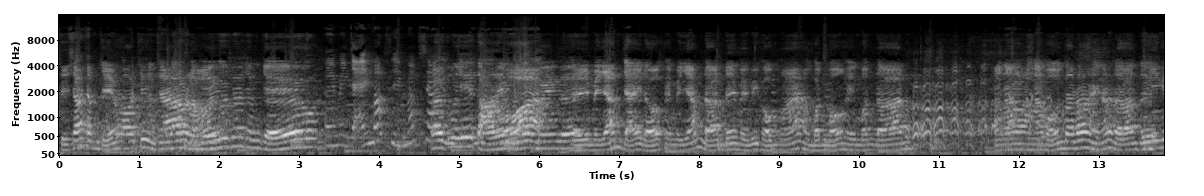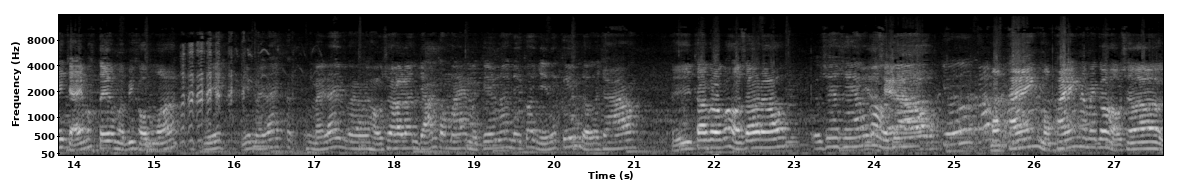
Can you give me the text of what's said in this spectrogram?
thì 600 triệu thôi chứ làm sao gì rồi có sáu trăm triệu. Thì mày chạy mất thì mất sáu Ê, có giấy tờ đi. ủa đi. thì mày dám chạy được thì mày dám đền đi mày bị khùng hả thằng bình mượn thì mình đền. Thằng nào thằng nào mượn tao đó thì nó đền. Tự nhiên cái chạy mất tiêu mà bị khùng hả gì vậy mày lấy mày lấy ờ, hồ sơ lên trả công an mày kêu nó đi có gì nó kiếm được rồi sao? Thì tao đâu có hồ sơ đâu. Xe xe không có hồ sơ. chưa có một tháng một tháng nó mới có hồ sơ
